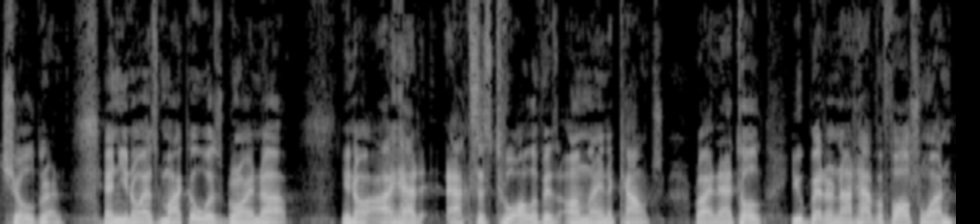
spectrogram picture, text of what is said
children. And you know, as Michael was growing up, you know, I had access to all of his online accounts, right? And I told, you better not have a false one.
